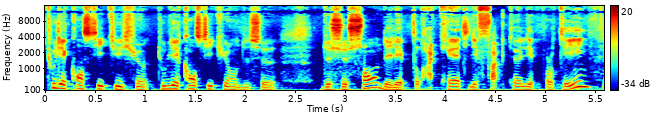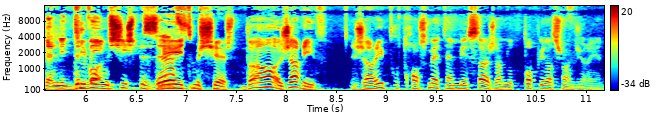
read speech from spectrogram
tous, les constitutions, tous les constituants de ce, de ce son, les plaquettes, les facteurs, les protéines. J'arrive. J'arrive pour transmettre un message à notre population algérienne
